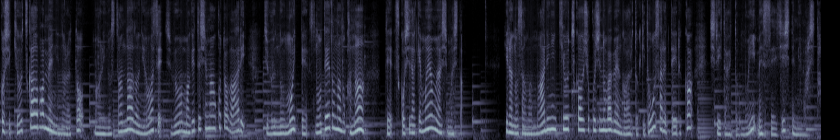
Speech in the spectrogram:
少し気を使う場面になると周りのスタンダードに合わせ自分を曲げてしまうことがあり自分の思いってその程度なのかなって少しだけモヤモヤしました。平野さんは周りに気を使う食事の場面がある時どうされているか知りたいと思いメッセージしてみました。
